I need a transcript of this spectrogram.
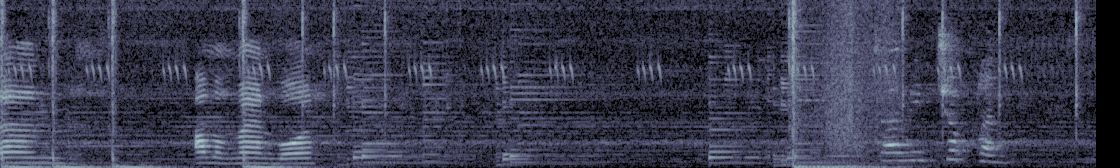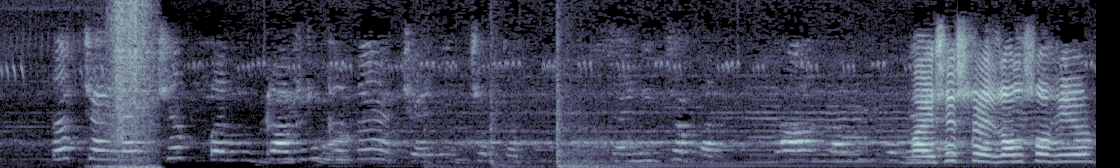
And I'm a man, boy. Chinese chicken. The Chinese chicken. Garden cutter. Chinese chicken. Chinese chicken. My sister is also here.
